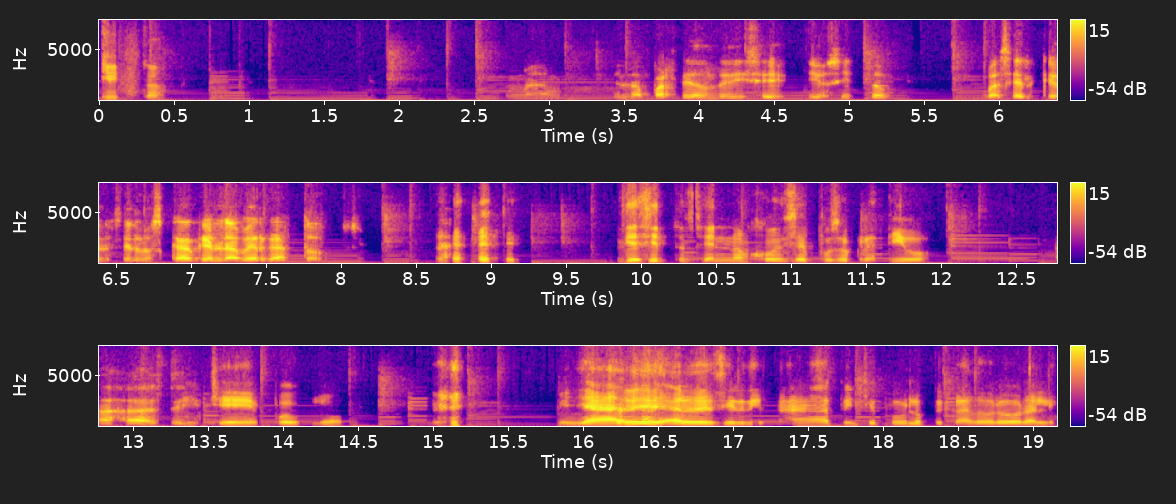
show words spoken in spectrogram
Egipto. En la parte donde dice Diosito, va a ser que se los cargue la verga a todos. Diosito se enojó y se puso creativo. Ajá, sí. Pinche pueblo. ya ha de, ha de decir, ah, pinche pueblo pecador, órale.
